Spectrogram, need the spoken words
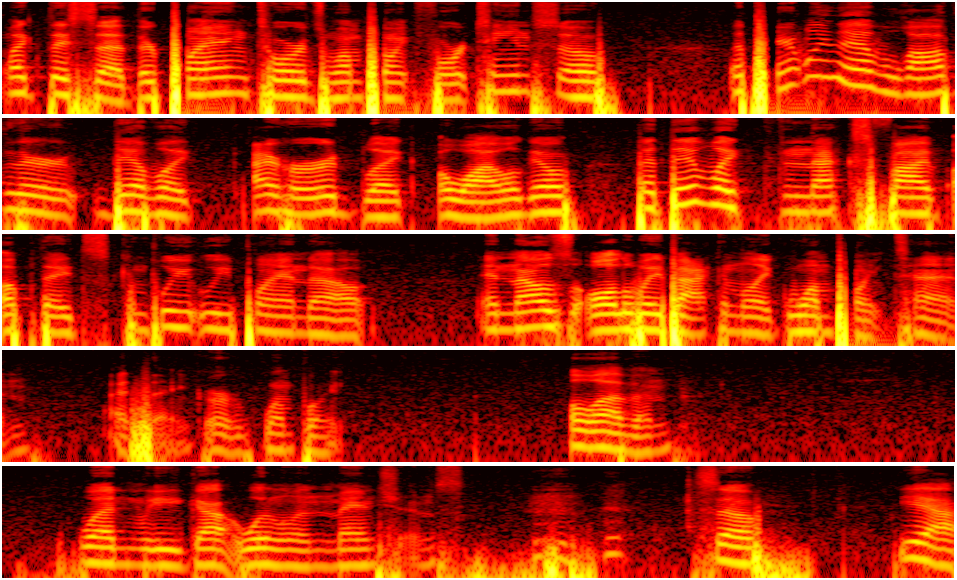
like they said, they're playing towards 1.14. So apparently they have a lot of their they have like I heard like a while ago that they have like the next five updates completely planned out, and that was all the way back in like 1.10, I think, or 1.11 when we got Woodland Mansions. so, yeah.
